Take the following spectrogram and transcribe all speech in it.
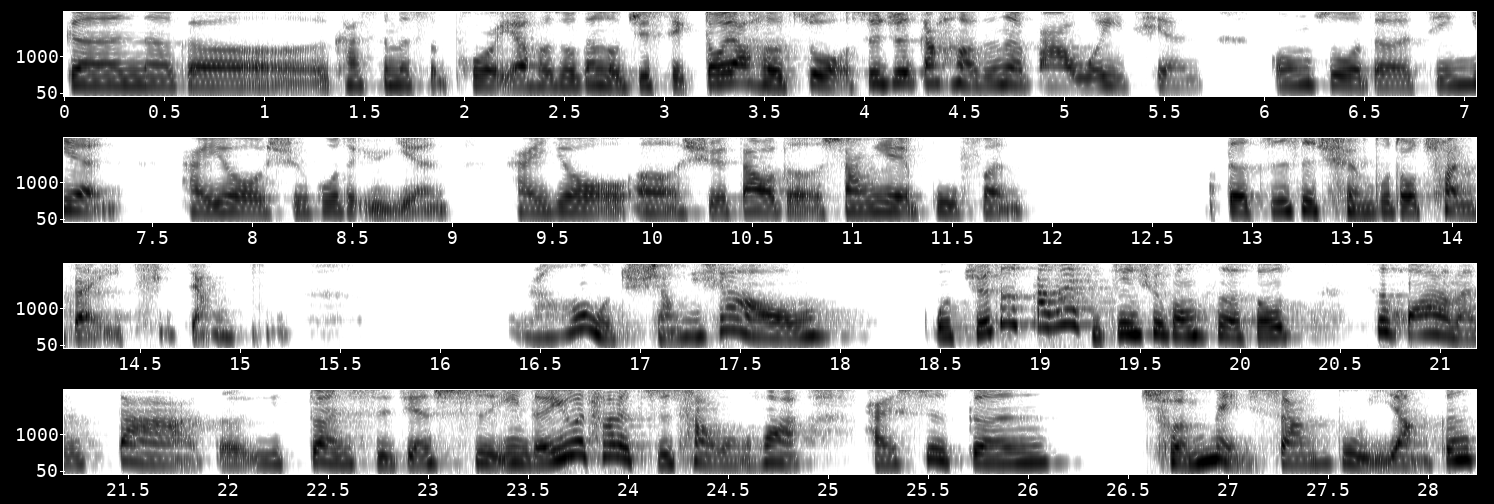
跟那个 customer support 也要合作，跟 logistic 都要合作，所以就刚好真的把我以前工作的经验，还有学过的语言，还有呃学到的商业部分的知识全部都串在一起这样子。然后我想一下哦，我觉得刚开始进去公司的时候是花了蛮大的一段时间适应的，因为他的职场文化还是跟纯美商不一样，跟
